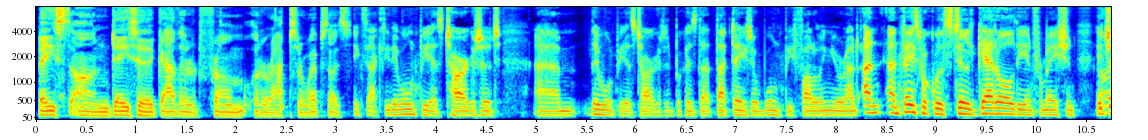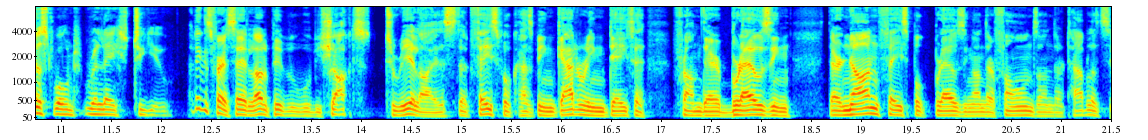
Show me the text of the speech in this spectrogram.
based on data gathered from other apps or websites. Exactly. They won't be as targeted. Um, they won't be as targeted because that, that data won't be following you around. And, and Facebook will still get all the information. It just won't relate to you. I think it's fair to say a lot of people will be shocked to realise that Facebook has been gathering data from their browsing their non-Facebook browsing on their phones, on their tablets,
